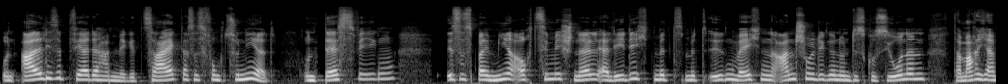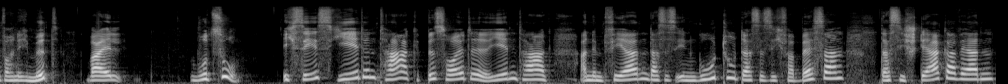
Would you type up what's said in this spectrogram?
Und all diese Pferde haben mir gezeigt, dass es funktioniert. Und deswegen ist es bei mir auch ziemlich schnell erledigt mit, mit irgendwelchen Anschuldigungen und Diskussionen. Da mache ich einfach nicht mit, weil wozu? Ich sehe es jeden Tag, bis heute, jeden Tag an den Pferden, dass es ihnen gut tut, dass sie sich verbessern, dass sie stärker werden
